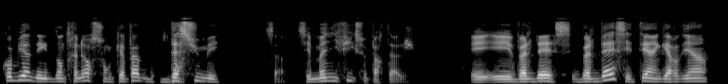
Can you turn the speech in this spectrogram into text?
Combien d'entraîneurs sont capables d'assumer? Ça. C'est magnifique ce partage. Et, et Valdés, Valdés était un gardien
